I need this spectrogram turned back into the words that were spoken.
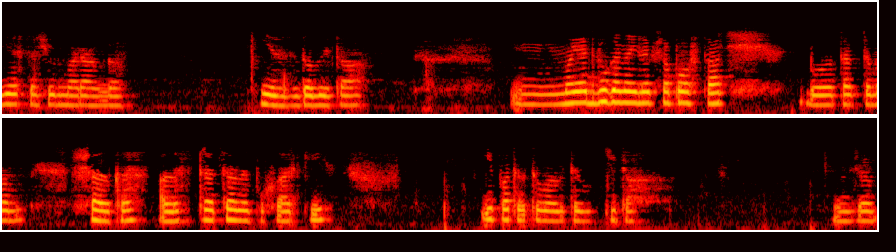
27 ranga. Jest zdobyta. Mm, Moja druga najlepsza postać, bo tak to mam szelkę, ale stracone pucharki. I potem tu mamy tego kita. Także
